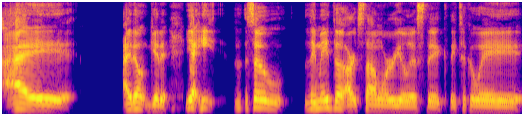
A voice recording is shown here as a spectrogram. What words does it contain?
i i don't get it. Yeah he so they made the art style more realistic. They took away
